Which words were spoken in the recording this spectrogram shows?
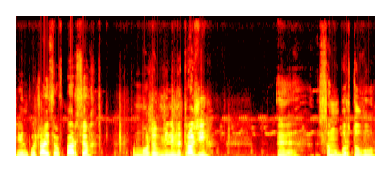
І він, виходить, вперся, може в міліметражі е, саму бортову.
